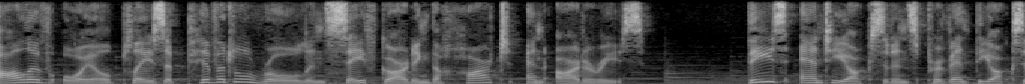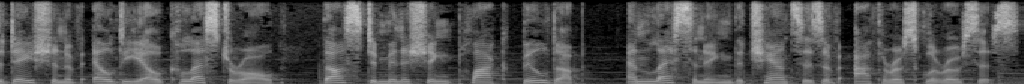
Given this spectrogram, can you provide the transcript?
olive oil plays a pivotal role in safeguarding the heart and arteries. These antioxidants prevent the oxidation of LDL cholesterol, thus diminishing plaque buildup and lessening the chances of atherosclerosis.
